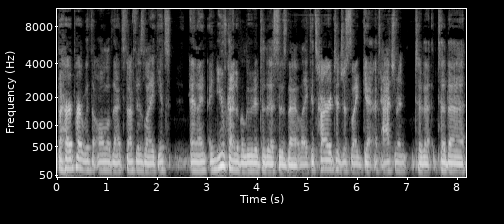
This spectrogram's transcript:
the hard part with all of that stuff is like it's and I and you've kind of alluded to this is that like it's hard to just like get attachment to the to the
